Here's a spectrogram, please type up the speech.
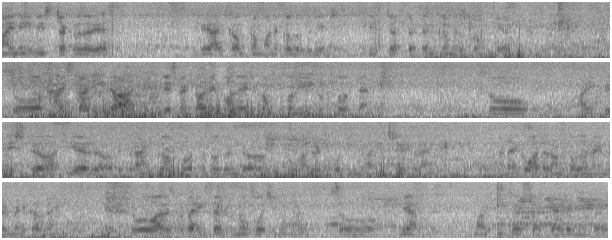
my name is Chakradhar S I come from Anekal village it is just ten kilometre from here So I studied uh, in this College from 2008 to 2010. So I finished uh, here uh, with rank of uh, 2214 uh, engineering rank and I got around 1900 medical rank. So I was preparing self, no coaching and all. So yeah, my teachers has guided me well.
